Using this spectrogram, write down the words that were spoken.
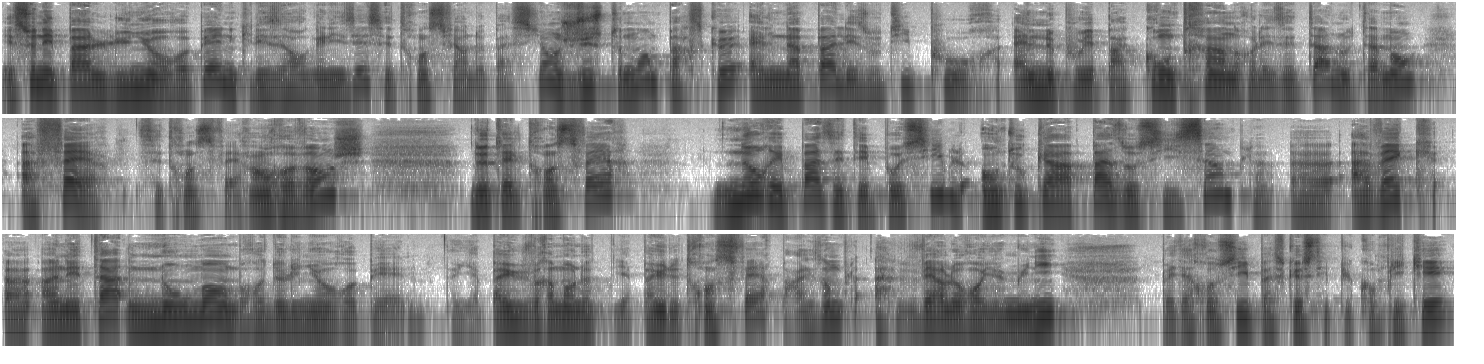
Et ce n'est pas l'Union européenne qui les a organisés, ces transferts de patients, justement parce qu'elle n'a pas les outils pour. Elle ne pouvait pas contraindre les États, notamment, à faire ces transferts. En revanche, de tels transferts n'aurait pas été possible, en tout cas pas aussi simple, euh, avec un, État non membre de l'Union européenne. Il n'y a pas eu vraiment, il n'y a pas eu de transfert, par exemple, vers le Royaume-Uni, peut-être aussi parce que c'était plus compliqué,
